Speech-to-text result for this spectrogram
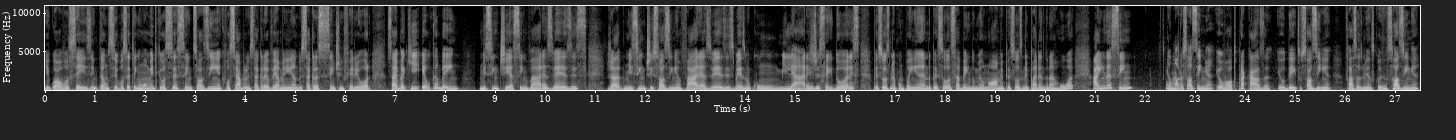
igual vocês. Então, se você tem um momento que você se sente sozinha, que você abre o Instagram vê a menina do Instagram se sente inferior, saiba que eu também me senti assim várias vezes, já me senti sozinha várias vezes, mesmo com milhares de seguidores, pessoas me acompanhando, pessoas sabendo o meu nome, pessoas me parando na rua. Ainda assim, eu moro sozinha, eu volto para casa, eu deito sozinha, faço as minhas coisas sozinha.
